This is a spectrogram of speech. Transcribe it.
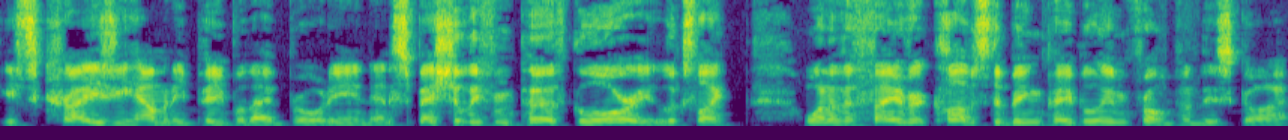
it's crazy how many people they've brought in, and especially from Perth Glory. It looks like one of the favourite clubs to bring people in from from this guy.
